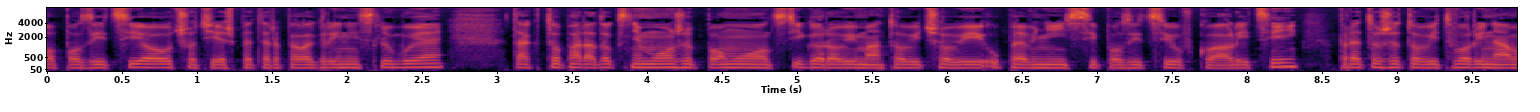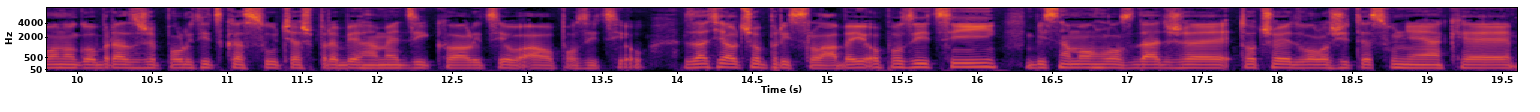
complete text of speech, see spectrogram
opozíciou, čo tiež Peter Pellegrini sľubuje, tak to paradoxne môže pomôcť Igorovi Matovičovi upevniť si pozíciu v koalícii, pretože to vytvorí návonok obraz, že politická súťaž prebieha medzi koalíciou a opozíciou. Zatiaľ čo pri slabej opozícii by sa mohlo zdať, že to, čo je dôležité, sú nejaké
